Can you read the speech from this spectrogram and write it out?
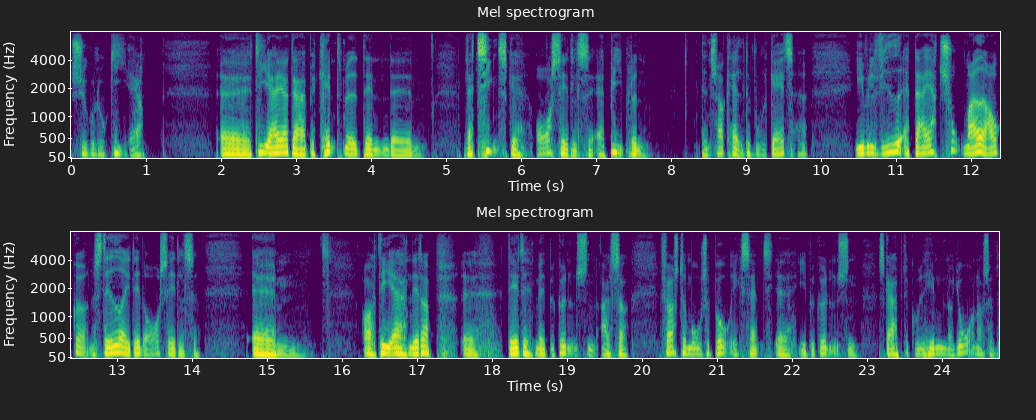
psykologi er. Øh, de er jeg, der er bekendt med den øh, latinske oversættelse af Bibelen, den såkaldte Vulgata. I vil vide, at der er to meget afgørende steder i den oversættelse. Øhm, og det er netop øh, dette med begyndelsen, altså første Mosebog, ikke sandt, øh, i begyndelsen skabte Gud himlen og jorden osv.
